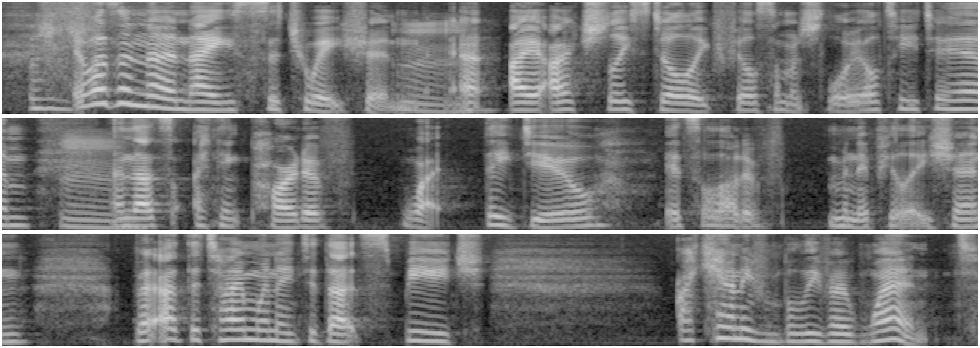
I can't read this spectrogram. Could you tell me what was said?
it wasn't a nice situation. Hmm. And I actually still like feel so much loyalty to him, hmm. and that's I think part of what they do. It's a lot of manipulation. But at the time when I did that speech, I can't even believe I went.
